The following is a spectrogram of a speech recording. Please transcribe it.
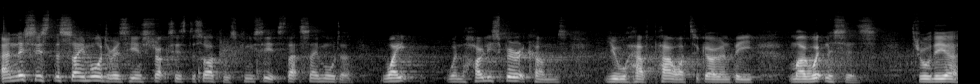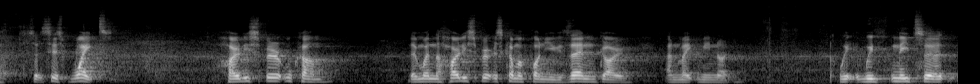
And this is the same order as he instructs his disciples. Can you see it's that same order? Wait, when the Holy Spirit comes, you will have power to go and be my witnesses through the earth. So it says, wait. Holy Spirit will come. Then, when the Holy Spirit has come upon you, then go and make me known. We, we need to,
